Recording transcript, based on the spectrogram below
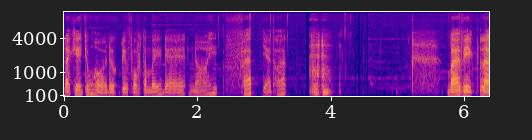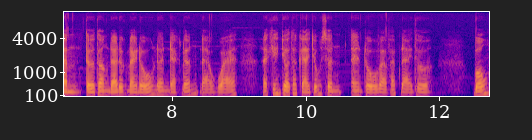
là khiến chúng hội được điều phục tâm ý để nói Pháp giải thoát. Ba việc làm tự thân đã được đầy đủ nên đạt đến đạo quả, là khiến cho tất cả chúng sinh an trụ vào Pháp Đại Thừa. 4.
